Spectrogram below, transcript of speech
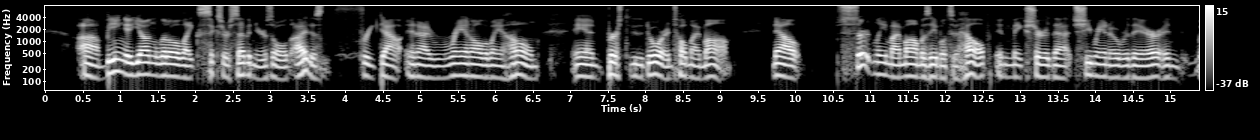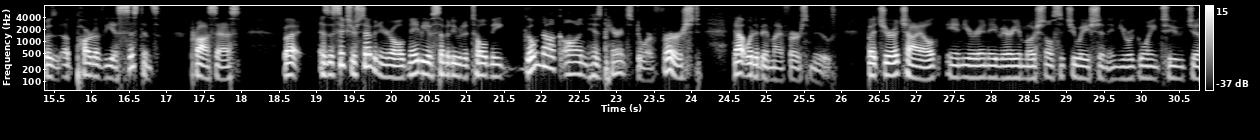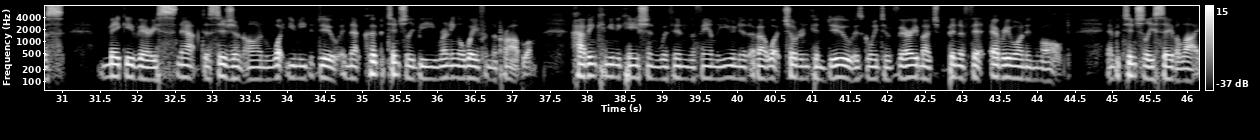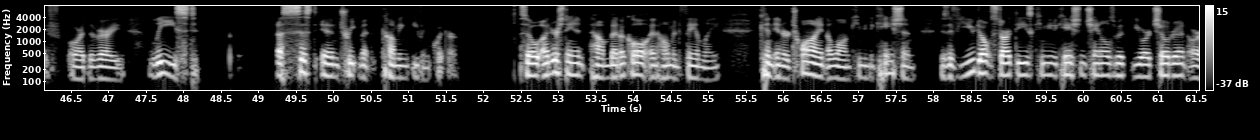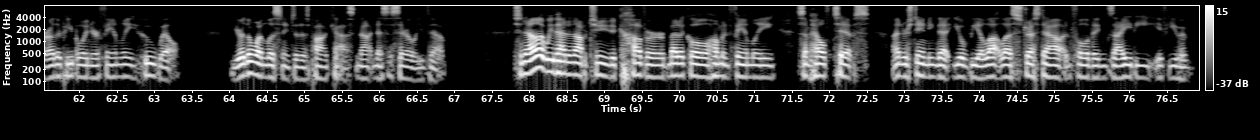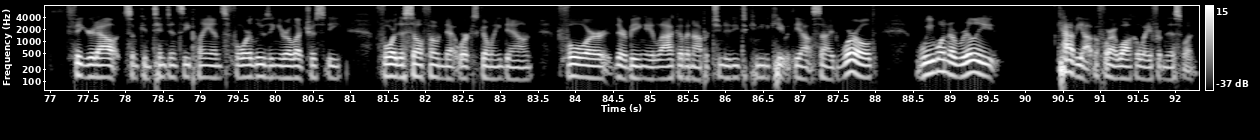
um, being a young little, like six or seven years old, I just freaked out and I ran all the way home and burst through the door and told my mom. Now, certainly my mom was able to help and make sure that she ran over there and was a part of the assistance process. But as a six or seven year old, maybe if somebody would have told me, go knock on his parents' door first, that would have been my first move. But you're a child and you're in a very emotional situation and you're going to just make a very snap decision on what you need to do. And that could potentially be running away from the problem. Having communication within the family unit about what children can do is going to very much benefit everyone involved and potentially save a life, or at the very least, assist in treatment coming even quicker. So, understand how medical and home and family can intertwine along communication. Because if you don't start these communication channels with your children or other people in your family, who will? You're the one listening to this podcast, not necessarily them. So now that we've had an opportunity to cover medical, home, and family, some health tips, understanding that you'll be a lot less stressed out and full of anxiety if you have figured out some contingency plans for losing your electricity, for the cell phone networks going down, for there being a lack of an opportunity to communicate with the outside world, we want to really caveat before I walk away from this one.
